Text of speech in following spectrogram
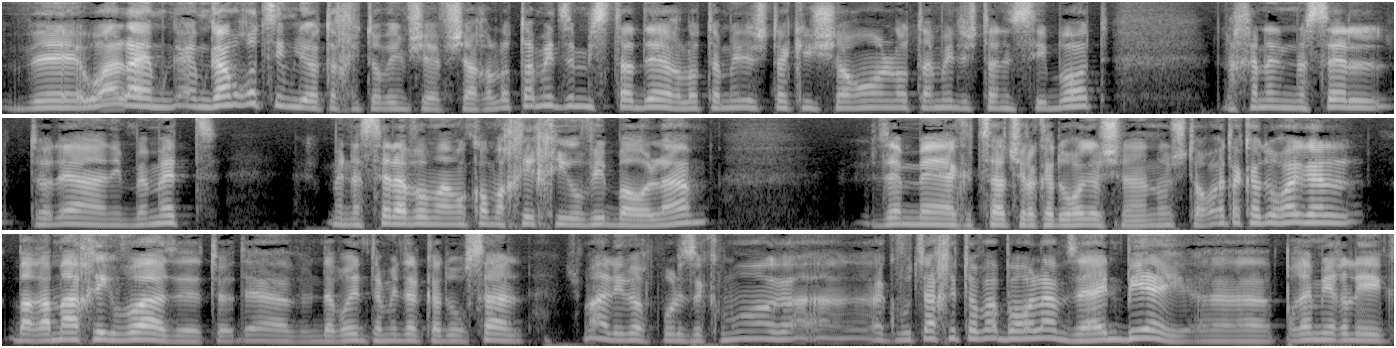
ווואלה, הם, הם גם רוצים להיות הכי טובים שאפשר. לא תמיד זה מסתדר, לא תמיד יש את הכישרון, לא תמיד יש את הנסיבות. לכן אני מנסה, אתה יודע, אני באמת מנסה לבוא מהמקום הכי חיובי בעולם. זה מהצד של הכדורגל שלנו, שאתה רואה את הכדורגל ברמה הכי גבוהה, זה, אתה יודע, ומדברים תמיד על כדורסל. שמע, ליברפול זה כמו הקבוצה הכי טובה בעולם, זה ה-NBA, הפרמייר ליג,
